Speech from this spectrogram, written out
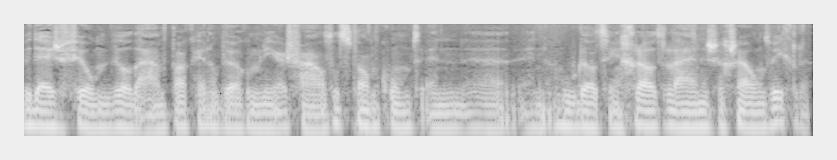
we deze film wilden aanpakken... en op welke manier het verhaal tot stand komt... en, en hoe dat in grote lijnen zich zou ontwikkelen.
